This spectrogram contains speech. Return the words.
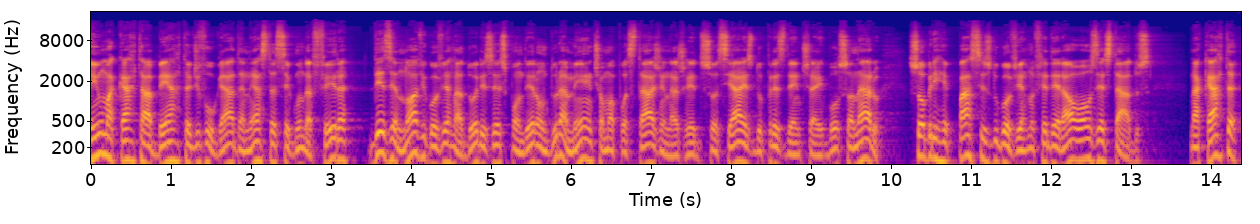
Em uma carta aberta divulgada nesta segunda-feira, 19 governadores responderam duramente a uma postagem nas redes sociais do presidente Jair Bolsonaro sobre repasses do governo federal aos estados. Na carta,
